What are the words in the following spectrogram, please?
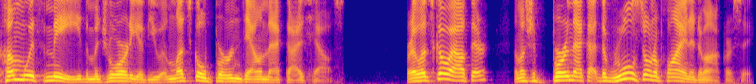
Come with me, the majority of you, and let's go burn down that guy's house. Right? Let's go out there and let's just burn that guy. The rules don't apply in a democracy.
